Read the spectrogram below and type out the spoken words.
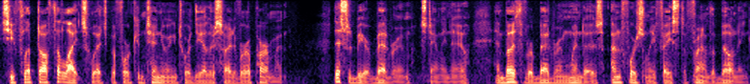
She flipped off the light switch before continuing toward the other side of her apartment. This would be her bedroom, Stanley knew, and both of her bedroom windows unfortunately faced the front of the building,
